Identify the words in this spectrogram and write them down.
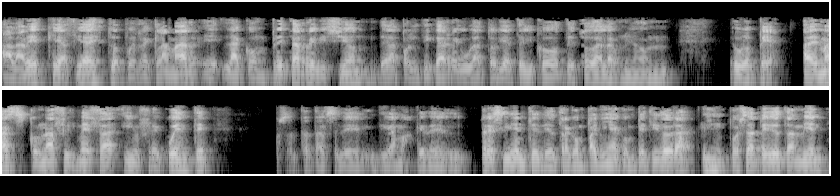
a la vez que hacía esto, pues reclamar eh, la completa revisión de la política regulatoria telco de toda la Unión Europea. Además, con una firmeza infrecuente pues al tratarse del, digamos que del presidente de otra compañía competidora, pues ha pedido también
